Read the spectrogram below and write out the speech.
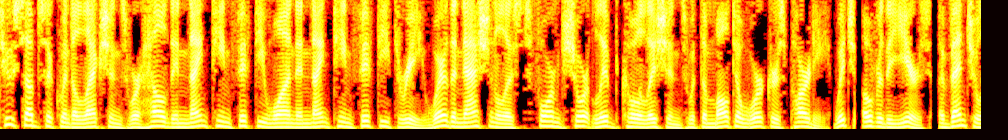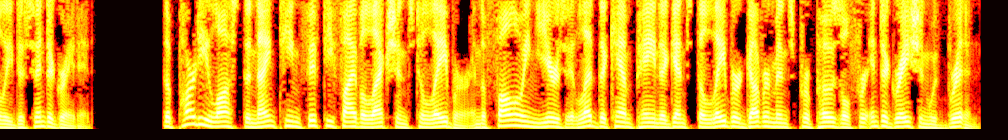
Two subsequent elections were held in 1951 and 1953, where the Nationalists formed short lived coalitions with the Malta Workers' Party, which, over the years, eventually disintegrated. The party lost the 1955 elections to Labour, and the following years it led the campaign against the Labour government's proposal for integration with Britain.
